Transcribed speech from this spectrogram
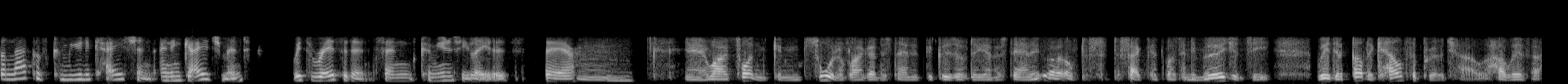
the lack of communication and engagement with residents and community leaders there. Mm. Yeah, well, it's one can sort of like understand it because of the understanding uh, of the, the fact that it was an emergency. With a public health approach, how, however,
